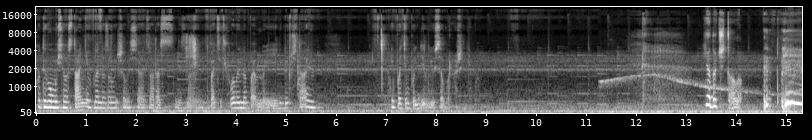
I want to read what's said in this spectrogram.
Подивимося останнє, в мене залишилося зараз, не знаю, 20 хвилин, напевно, я її дочитаю. І потім поділюся враженнями. Я дочитала.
